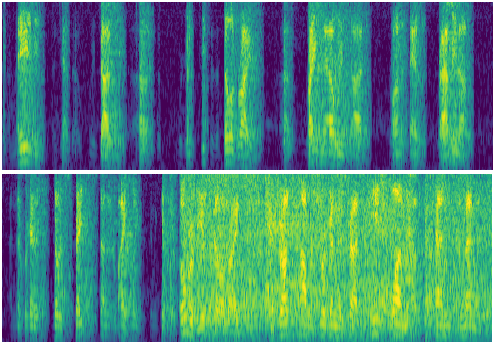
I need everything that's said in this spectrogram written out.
an amazing agenda. We've got, uh, we're going to feature the Bill of Rights. Uh, right now, we've got Ron DeSantis wrapping up, and then we're going to go straight to Senator Mike Lee, who's going to give an overview of the Bill of Rights. And throughout the conference, we're going to address each one of the 10 amendments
